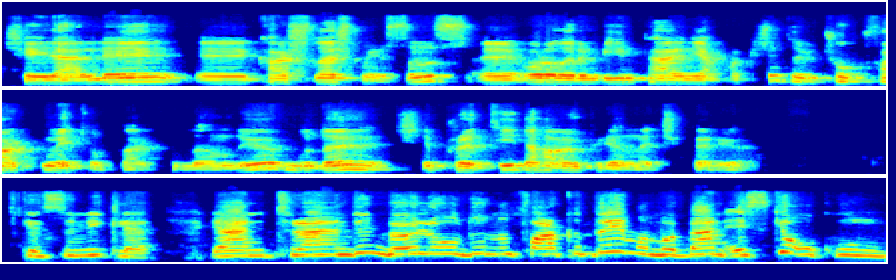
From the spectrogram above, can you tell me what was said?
şeylerle e, karşılaşmıyorsunuz. E, oraların bilim tarihini yapmak için tabii çok farklı metotlar kullanılıyor. Bu da işte pratiği daha ön plana çıkarıyor. Kesinlikle. Yani trendin böyle olduğunun farkındayım ama ben eski okul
